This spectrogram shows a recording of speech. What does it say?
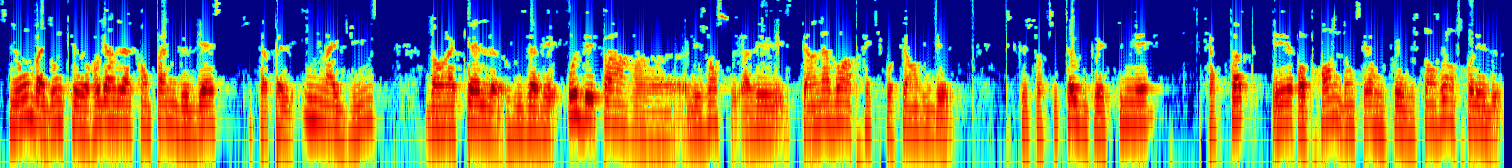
Sinon, bah donc, euh, regardez la campagne de Guest qui s'appelle In My Jeans, dans laquelle vous avez au départ, euh, les gens avaient, c'était un avant-après qu'il faut faire en vidéo. Puisque sur TikTok, vous pouvez filmer, faire top et reprendre, donc c'est-à-dire vous pouvez vous changer entre les deux.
